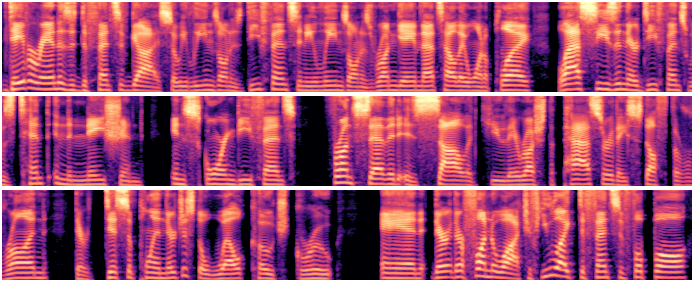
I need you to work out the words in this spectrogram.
Dave Aranda is a defensive guy, so he leans on his defense and he leans on his run game. That's how they want to play. Last season, their defense was 10th in the nation in scoring defense. Front seven is solid, Q. They rush the passer, they stuff the run, they're disciplined, they're just a well coached group, and they're they're fun to watch. If you like defensive football,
